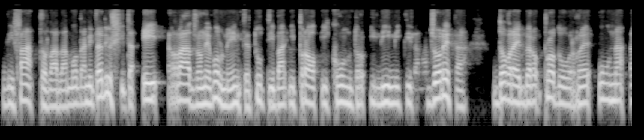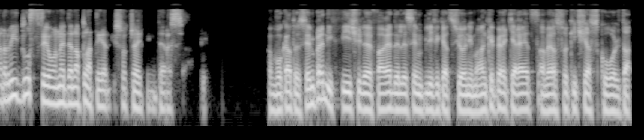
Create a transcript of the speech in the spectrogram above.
di fatto dalla modalità di uscita e ragionevolmente tutti i pro, i contro, i limiti, la maggiore età dovrebbero produrre una riduzione della platea di soggetti interessati. Avvocato, è sempre difficile fare delle semplificazioni, ma anche per chiarezza verso chi ci ascolta.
